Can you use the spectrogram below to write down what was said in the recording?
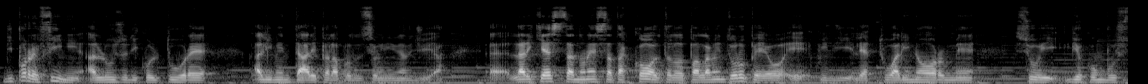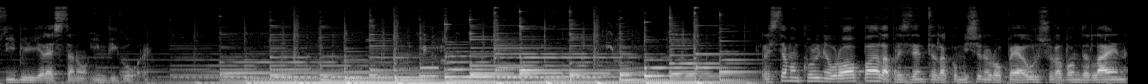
di porre fine all'uso di colture alimentari per la produzione di energia. Eh, la richiesta non è stata accolta dal Parlamento europeo e quindi le attuali norme sui biocombustibili restano in vigore. Restiamo ancora in Europa, la Presidente della Commissione europea Ursula von der Leyen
